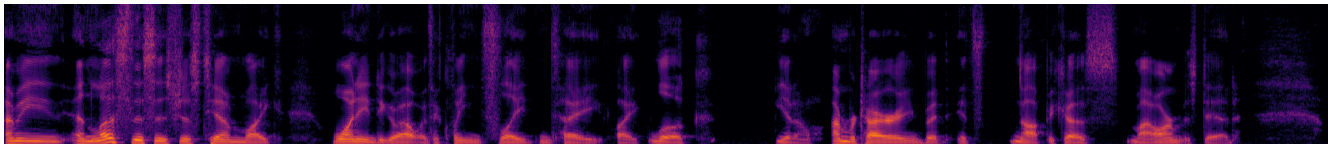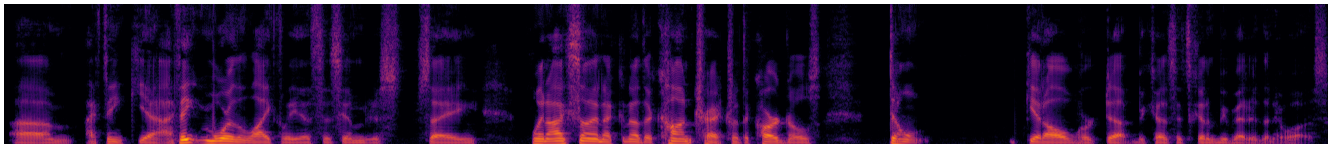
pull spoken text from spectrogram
I mean, unless this is just him like wanting to go out with a clean slate and say, like, look, you know, I'm retiring, but it's not because my arm is dead. Um, I think, yeah, I think more than likely this is him just saying, when I sign another contract with the Cardinals, don't get all worked up because it's going to be better than it was.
